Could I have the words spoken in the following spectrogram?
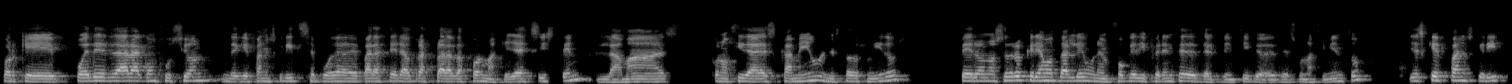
porque puede dar a confusión de que FansGrid se puede parecer a otras plataformas que ya existen. La más conocida es Cameo en Estados Unidos, pero nosotros queríamos darle un enfoque diferente desde el principio, desde su nacimiento. Y es que FansGrid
